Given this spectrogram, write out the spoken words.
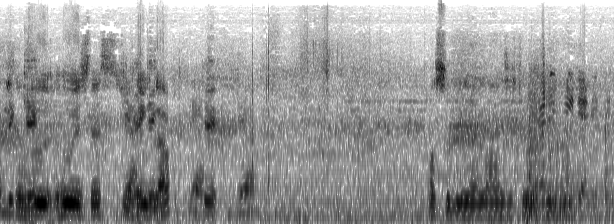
Only So who, who is this? Do you think, Cake. love? Cake. Possibly Eliza Can you Georgina. read anything?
